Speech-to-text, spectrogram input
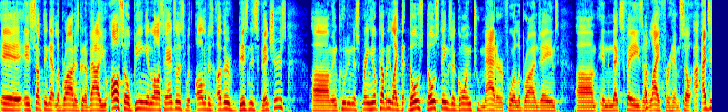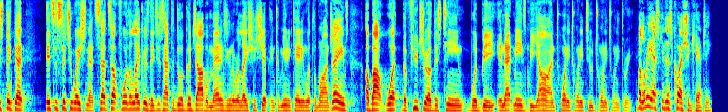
is, is something that LeBron is going to value. Also, being in Los Angeles with all of his other business ventures, um, including the SpringHill Company, like th- those those things are going to matter for LeBron James um, in the next phase of life for him. So I, I just think that it's a situation that sets up for the Lakers. They just have to do a good job of managing the relationship and communicating with LeBron James about what the future of this team would be, and that means beyond 2022, 2023. But let me ask you this question, Canty.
